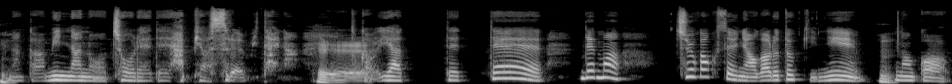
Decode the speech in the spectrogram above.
うん。なんかみんなの朝礼で発表するみたいな。とかやってて、で、まあ、中学生に上がるときに、うん。なんか、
